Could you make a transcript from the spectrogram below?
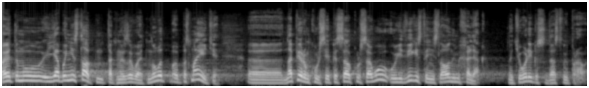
Поэтому я бы не стал так называть. Но вот э, посмотрите, э, на первом курсе я писал курсовую у Едвиги Станиславовны Михаляк на теории государства и права.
